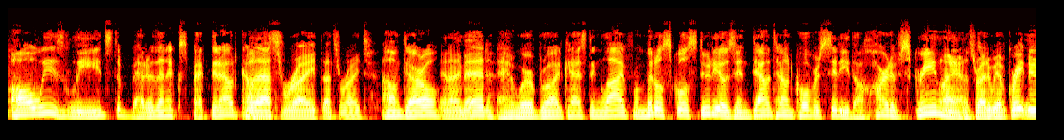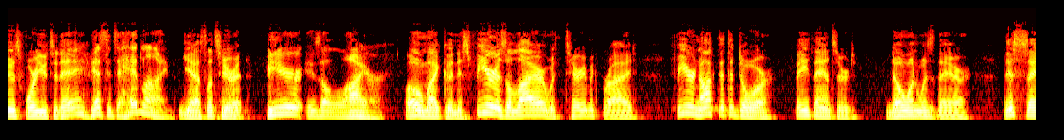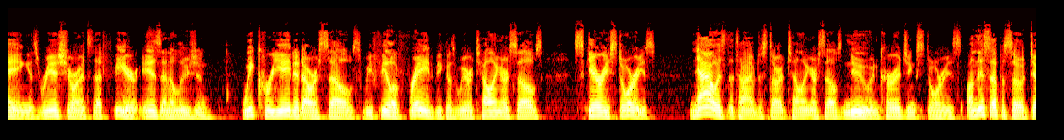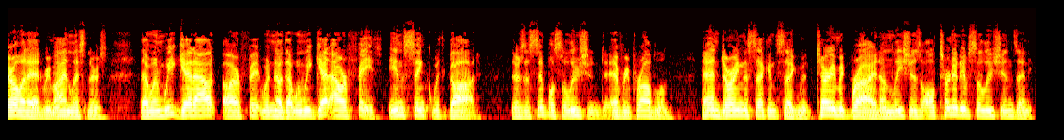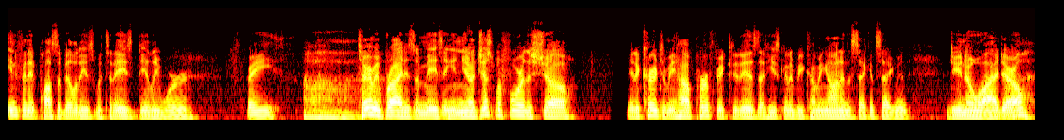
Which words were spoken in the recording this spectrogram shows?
always leads to better than expected outcomes. That's right. That's right. I'm Daryl. And I'm Ed. And we're broadcasting live from middle school studios in downtown Culver City, the heart of Screenland. That's right. We have great news for you today. Yes, it's a headline. Yes, let's hear it. Fear is a liar. Oh, my goodness. Fear is a liar with Terry McBride. Fear knocked at the door. Faith answered. No one was there. This saying is reassurance that fear is an illusion. We created ourselves. We feel afraid because we are telling ourselves scary stories. Now is the time to start telling ourselves new, encouraging stories. On this episode, Daryl and Ed remind listeners that when we get out our faith, no, that when we get our faith in sync with God, there's a simple solution to every problem. And during the second segment, Terry McBride unleashes alternative solutions and infinite possibilities with today's daily word, faith. Ah. Terry McBride is amazing. And, you know, just before the show, it occurred to me how perfect it is that he's going to be coming on in the second segment. Do you know why, Daryl?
